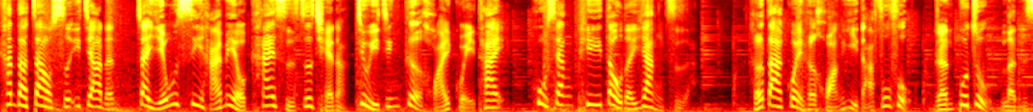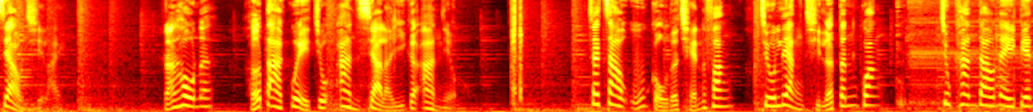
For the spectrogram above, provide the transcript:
看到赵氏一家人在游戏还没有开始之前啊，就已经各怀鬼胎，互相批斗的样子啊，何大贵和黄义达夫妇忍不住冷笑起来。然后呢，何大贵就按下了一个按钮，在赵五狗的前方就亮起了灯光，就看到那边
